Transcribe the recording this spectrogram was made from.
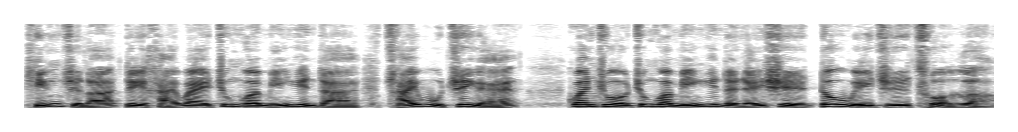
停止了对海外中国民运的财务支援。关注中国民运的人士都为之错愕。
